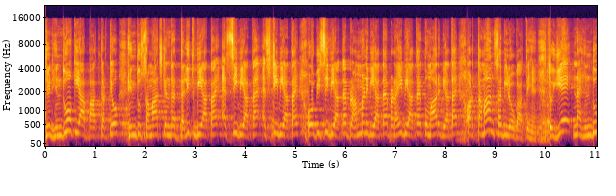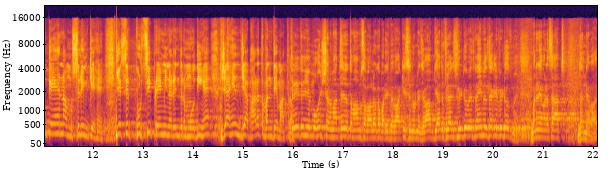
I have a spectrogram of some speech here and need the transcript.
जिन हिंदुओं की आप बात करते हो हिंदू समाज के अंदर दलित भी आता है एससी भी आता है एसटी भी आता है ओबीसी भी आता है ब्राह्मण भी आता है बढ़ाई भी आता है कुमार भी आता है और तमाम सभी लोग आते हैं। तो ये ना हिंदू के हैं ना मुस्लिम के हैं। ये सिर्फ़ कुर्सी प्रेमी नरेंद्र मोदी हैं। जय हिंद जय भारत वंदे मातरम। तो ये मोहित शर्मा थे जो तमाम सवालों का बड़ी बेबाकी से उन्होंने जवाब दिया। तो फ़िलहाल इस वीडियो में इतना ही। मिलता है अगली वीडियोज़ में। बने हमारे साथ। धन्यवाद।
